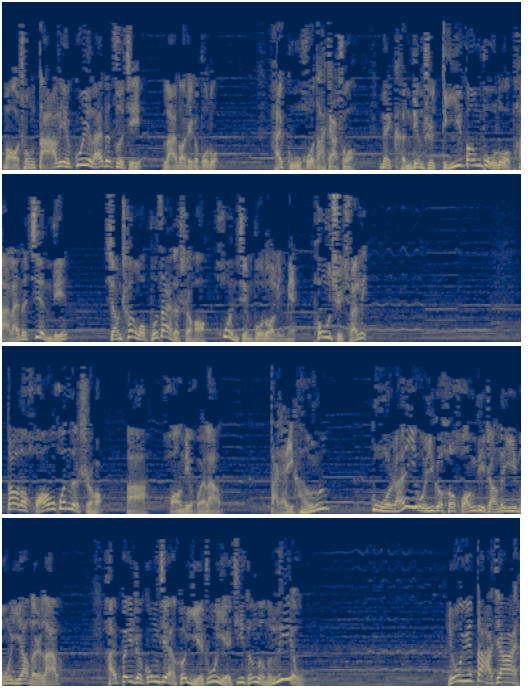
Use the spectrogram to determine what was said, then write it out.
冒充打猎归来的自己来到这个部落，还蛊惑大家说那肯定是敌方部落派来的间谍，想趁我不在的时候混进部落里面偷取权力。到了黄昏的时候啊，皇帝回来了，大家一看，嗯，果然有一个和皇帝长得一模一样的人来了，还背着弓箭和野猪、野鸡等等的猎物。由于大家呀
